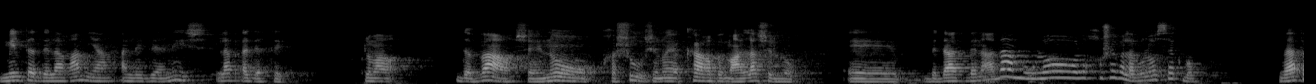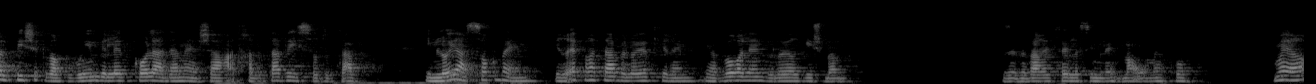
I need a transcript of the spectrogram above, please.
מילתא דלה רמיה על ידי הניש לאו אדתה. כלומר, דבר שאינו חשוב, שאינו יקר במעלה שלו בדעת בן האדם, הוא לא, לא חושב עליו, הוא לא עוסק בו. ואף על פי שכבר קבועים בלב כל האדם הישר, התחלותיו ויסודותיו, אם לא יעסוק בהם, יראה פרטיו ולא יכירם, יעבור עליהם ולא ירגיש בם. זה דבר יפה לשים לב מה הוא אומר פה. הוא אומר,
